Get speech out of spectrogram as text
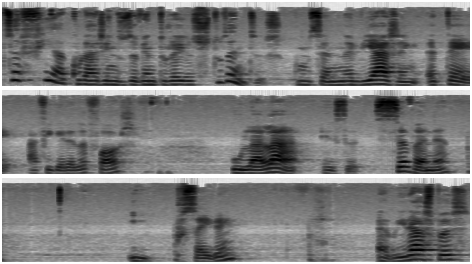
desafia a coragem dos aventureiros estudantes, começando na viagem até à Figueira da Foz, o Lalá, essa savana, e prosseguem, abrir aspas,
